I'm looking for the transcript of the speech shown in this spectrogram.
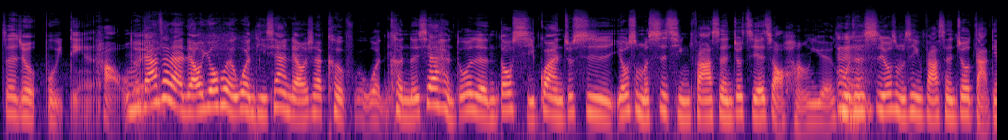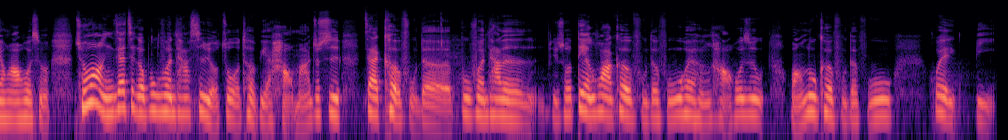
这就不一定了。好，我们等下再来聊优惠的问题。现在聊一下客服的问题。可能现在很多人都习惯，就是有什么事情发生就直接找行员，或者是有什么事情发生就打电话或什么。纯网银在这个部分，它是有做的特别好吗？就是在客服的部分，它的比如说电话客服的服务会很好，或是网络客服的服务会比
